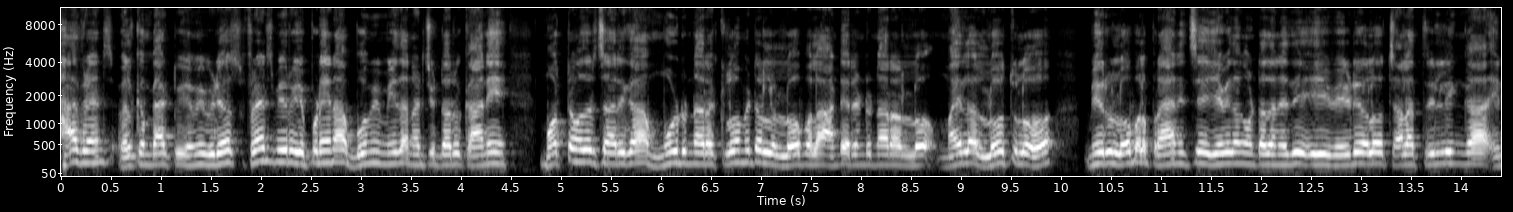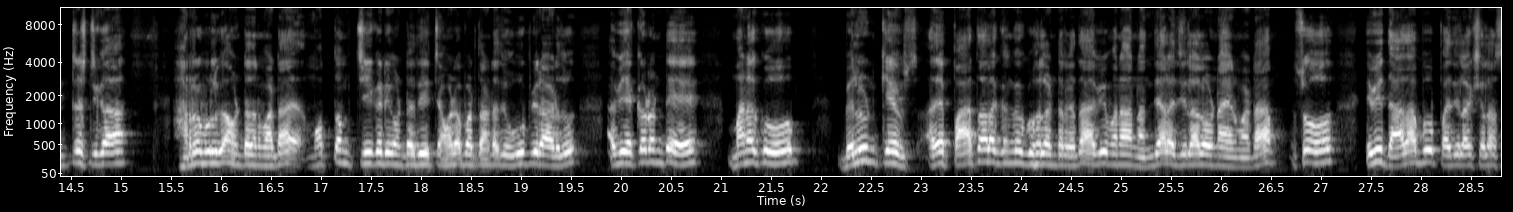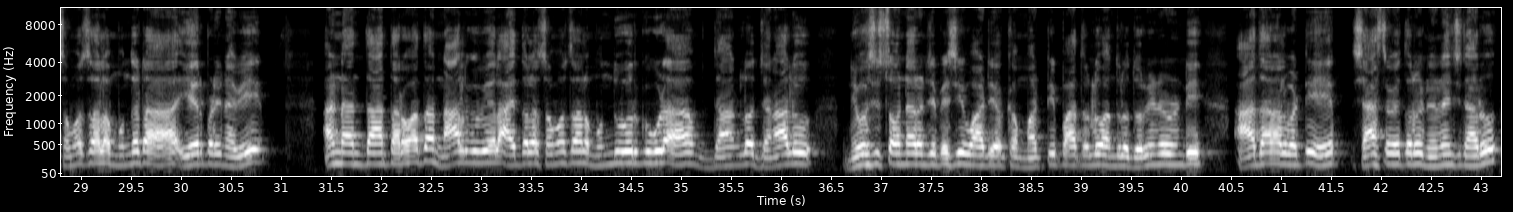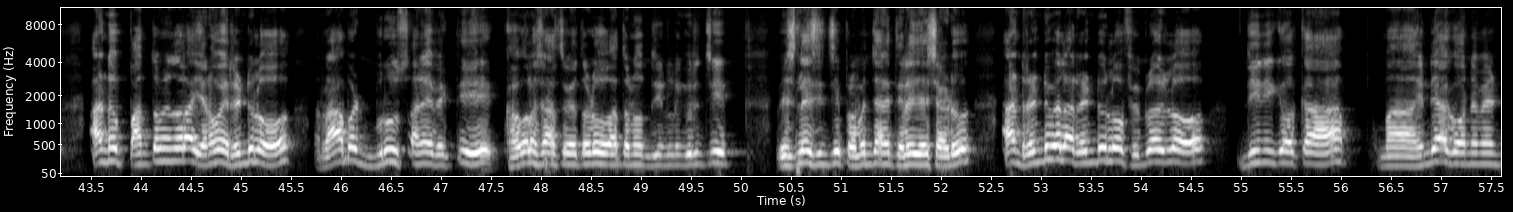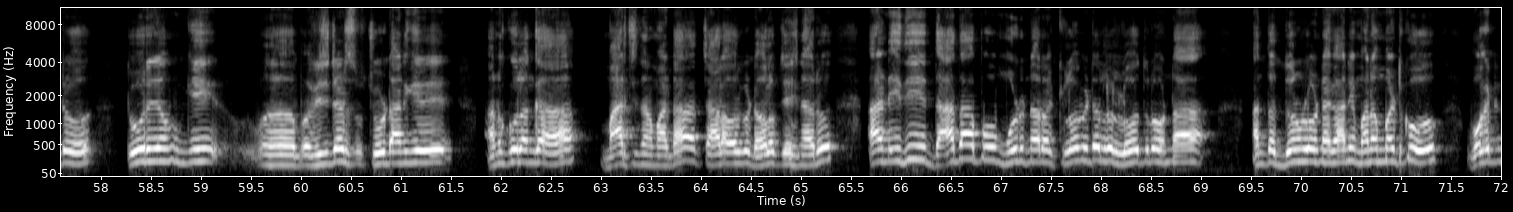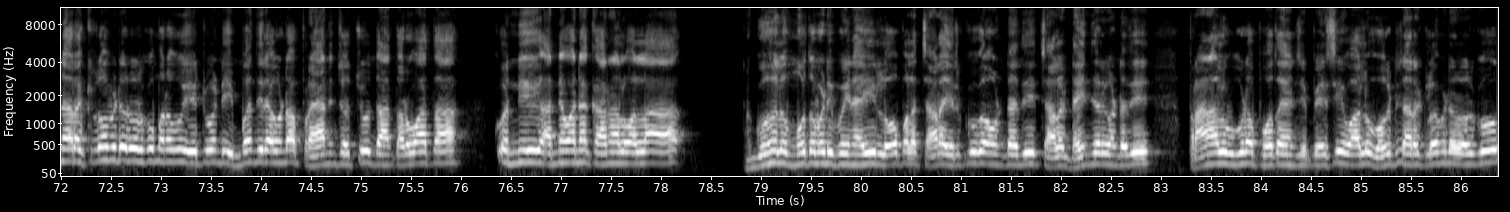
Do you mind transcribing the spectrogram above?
Hi friends welcome back to Amy videos friends మీరు ఎప్పుడైనా భూమి మీద నడిచుంటారు కానీ మొట్టమొదటిసారిగా మూడున్నర కిలోమీటర్ల లోపల అంటే రెండున్నర లో మైళ్ళ లోతులో మీరు లోపల ప్రయాణించే ఏ విధంగా ఉంటుంది ఈ వీడియోలో చాలా థ్రిల్లింగ్గా ఇంట్రెస్ట్గా హర్రబుల్గా ఉంటుంది అనమాట మొత్తం చీకటిగా ఉంటుంది చెమట పడుతూ ఉంటుంది ఊపిరాడదు. అవి ఎక్కడుంటే మనకు బెలూన్ కేవ్స్ అదే పాతాళ గంగ గుహలు అంటారు కదా అవి మన నంద్యాల జిల్లాలో ఉన్నాయన్నమాట. సో ఇవి దాదాపు పది లక్షల సంవత్సరాల ముందట ఏర్పడినవి. అండ్ దాని తర్వాత నాలుగు వేల ఐదు వందల సంవత్సరాల ముందు వరకు కూడా దానిలో జనాలు నివసిస్తూ ఉన్నారని చెప్పేసి వాటి యొక్క మట్టి పాత్రలు అందులో దొరికినటువంటి ఆధారాలు బట్టి శాస్త్రవేత్తలు నిర్ణయించినారు. అండ్ పంతొమ్మిది వందల ఎనభై రెండులో రాబర్ట్ బ్రూస్ అనే వ్యక్తి ఖగోళ శాస్త్రవేత్తడు. అతను దీని గురించి విశ్లేషించి ప్రపంచానికి తెలియజేశాడు. అండ్ రెండు వేల రెండులో ఫిబ్రవరిలో దీనికి ఒక మా ఇండియా గవర్నమెంటు టూరిజంకి విజిటర్స్ చూడడానికి అనుకూలంగా మార్చిందనమాట చాలా వరకు డెవలప్ చేసినారు. అండ్ ఇది దాదాపు మూడున్నర కిలోమీటర్ల లోతులో ఉన్న అంత దూరంలో ఉన్నా కానీ మనం మటుకు ఒకటిన్నర కిలోమీటర్ వరకు మనము ఎటువంటి ఇబ్బంది లేకుండా ప్రయాణించవచ్చు. దాని తర్వాత కొన్ని అన్యమైన కారణాల వల్ల గుహలు మూతబడిపోయినాయి లోపల చాలా ఇరుకుగా ఉంటుంది చాలా డేంజర్గా ఉంటుంది ప్రాణాలు కూడా పోతాయని చెప్పేసి వాళ్ళు ఒకటిన్నర కిలోమీటర్ వరకు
